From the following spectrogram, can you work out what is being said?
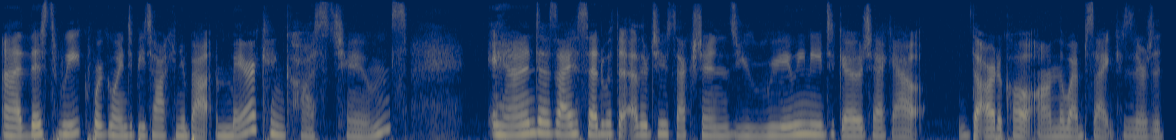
Uh, this week we're going to be talking about American costumes, and as I said with the other two sections, you really need to go check out the article on the website because there's a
